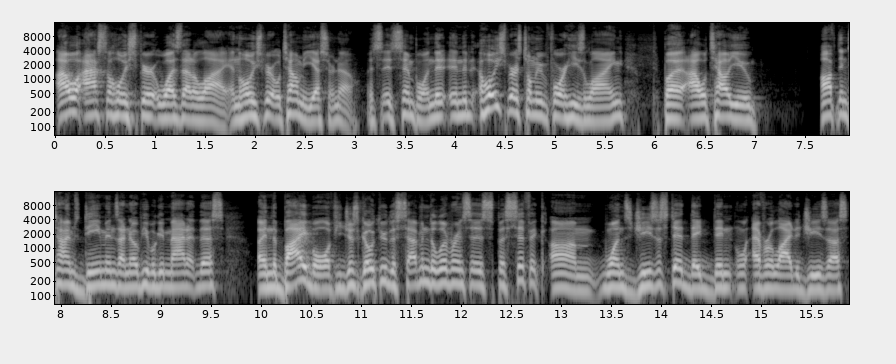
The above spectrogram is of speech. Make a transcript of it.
I will ask the Holy Spirit, was that a lie? And the Holy Spirit will tell me yes or no. It's, it's simple. And the, and the Holy Spirit's told me before he's lying, but I will tell you, oftentimes demons, I know people get mad at this. In the Bible, if you just go through the seven deliverances, specific um, ones Jesus did, they didn't ever lie to Jesus.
